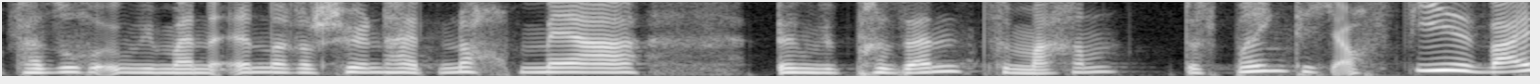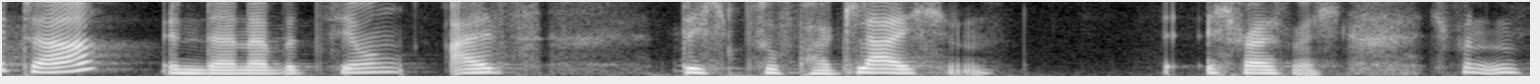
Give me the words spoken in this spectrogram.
versuche irgendwie meine innere Schönheit noch mehr irgendwie präsent zu machen. Das bringt dich auch viel weiter in deiner Beziehung, als dich zu vergleichen. Ich weiß nicht. Ich bin,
